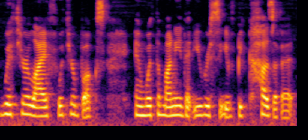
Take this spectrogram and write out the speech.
with your life, with your books, and with the money that you receive because of it.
